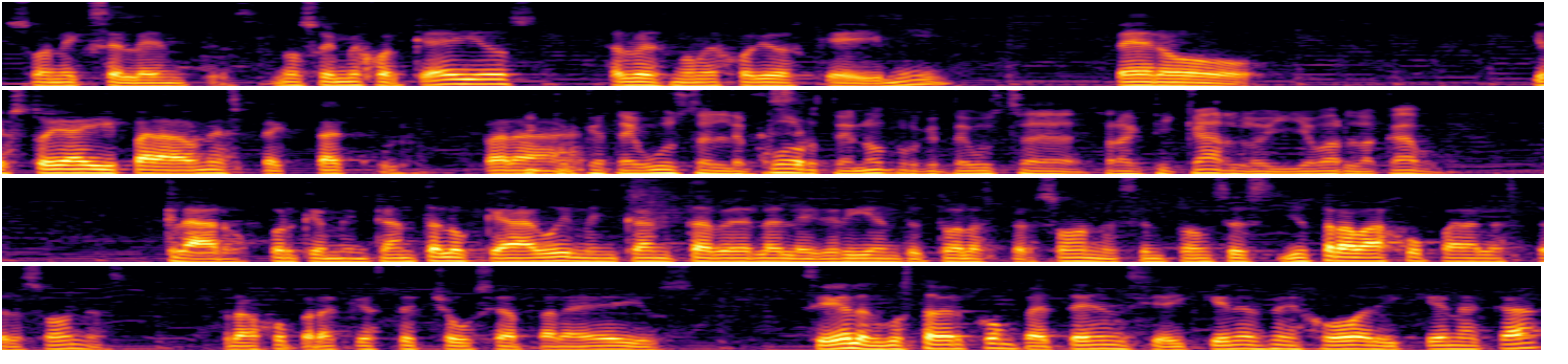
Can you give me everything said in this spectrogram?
son excelentes. No soy mejor que ellos, tal vez no mejor ellos que mí, pero yo estoy ahí para dar un espectáculo. Para porque te gusta el deporte, ¿no? Porque te gusta practicarlo y llevarlo a cabo. Claro, porque me encanta lo que hago y me encanta ver la alegría entre todas las personas. Entonces yo trabajo para las personas, trabajo para que este show sea para ellos. Si a ellos les gusta ver competencia y quién es mejor y quién acá,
